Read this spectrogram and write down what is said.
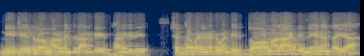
నీ చేతిలో మరణించడానికి యుద్ధానికి సిద్ధపడినటువంటి దోమ లాంటి నేనెంతయ్యా?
